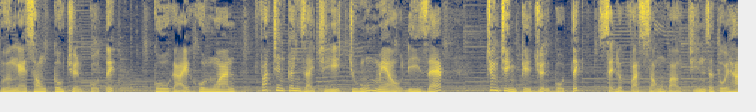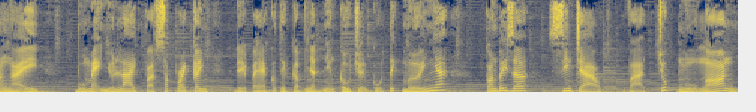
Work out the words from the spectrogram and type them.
Vừa nghe xong câu chuyện cổ tích Cô gái khôn ngoan phát trên kênh giải trí Chú Mèo Đi Dép. Chương trình kể chuyện cổ tích sẽ được phát sóng vào 9 giờ tối hàng ngày. Bố mẹ nhớ like và subscribe kênh để bé có thể cập nhật những câu chuyện cổ tích mới nhé. Còn bây giờ, xin chào và chúc ngủ ngon.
